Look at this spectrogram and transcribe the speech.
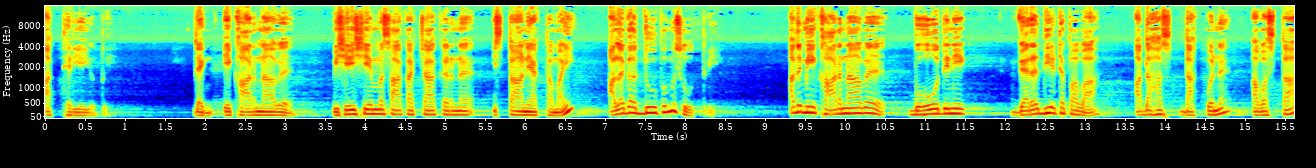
අත්හැරිය යුතුයි. දැන් ඒ කාරණාව විශේෂයෙන්ම සාකච්ඡා කරන ස්ථානයක් තමයි අලගද්දූපම සූත්‍රී. අද මේ කාරණාව බොහෝ දෙනෙක් වැරදියට පවා අදහස් දක්වන අවස්ථා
